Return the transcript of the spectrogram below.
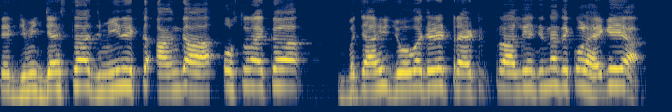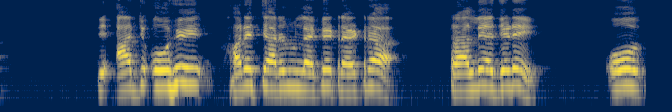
ਤੇ ਜ਼ਮੀਨ ਜਿਸ ਤਰ੍ਹਾਂ ਜ਼ਮੀਨ ਇੱਕ ਅੰਗ ਆ, ਉਸ ਤਰ੍ਹਾਂ ਇੱਕ ਬਚਾਹੀ ਯੋਗ ਆ ਜਿਹੜੇ ਟਰੈਕਟਰ ਟਰਾਲੀਆਂ ਜਿਨ੍ਹਾਂ ਦੇ ਕੋਲ ਹੈਗੇ ਆ। ਤੇ ਅੱਜ ਉਹੀ ਹਰੇ ਚਾਰੇ ਨੂੰ ਲੈ ਕੇ ਟਰੈਕਟਰ ਟਰਾਲੇ ਆ ਜਿਹੜੇ ਉਹ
